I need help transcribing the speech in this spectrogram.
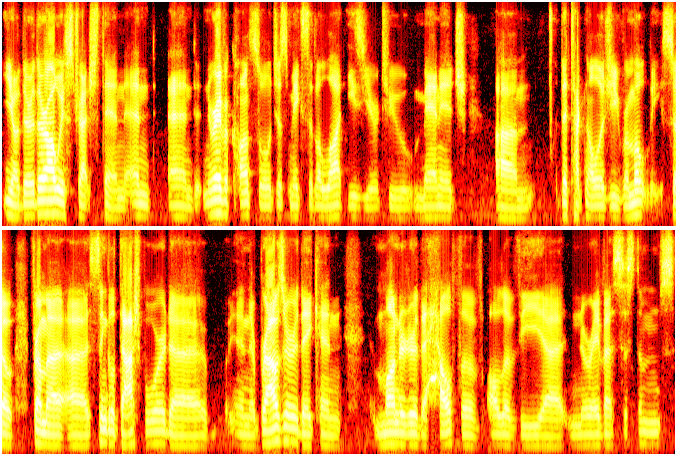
you know they're they're always stretched thin and and Nureva console just makes it a lot easier to manage um, the technology remotely. So from a, a single dashboard uh, in their browser they can monitor the health of all of the uh, systems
